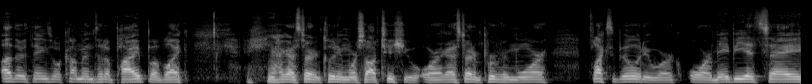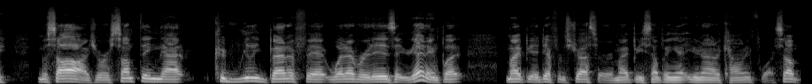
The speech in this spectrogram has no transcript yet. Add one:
other things will come into the pipe of like, you know, I got to start including more soft tissue, or I got to start improving more flexibility work, or maybe it's a massage or something that could really benefit whatever it is that you're getting, but it might be a different stressor. It might be something that you're not accounting for. So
